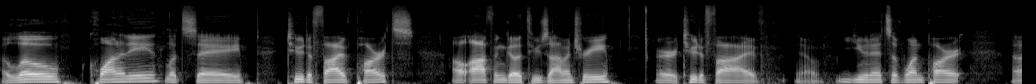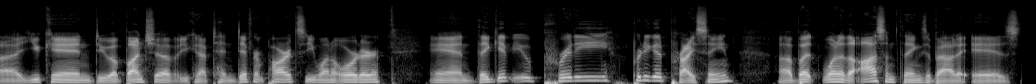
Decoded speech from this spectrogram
a low quantity, let's say two to five parts, I'll often go through Xometry or two to five you know units of one part. Uh, you can do a bunch of you can have 10 different parts you want to order and they give you pretty pretty good pricing uh, but one of the awesome things about it is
